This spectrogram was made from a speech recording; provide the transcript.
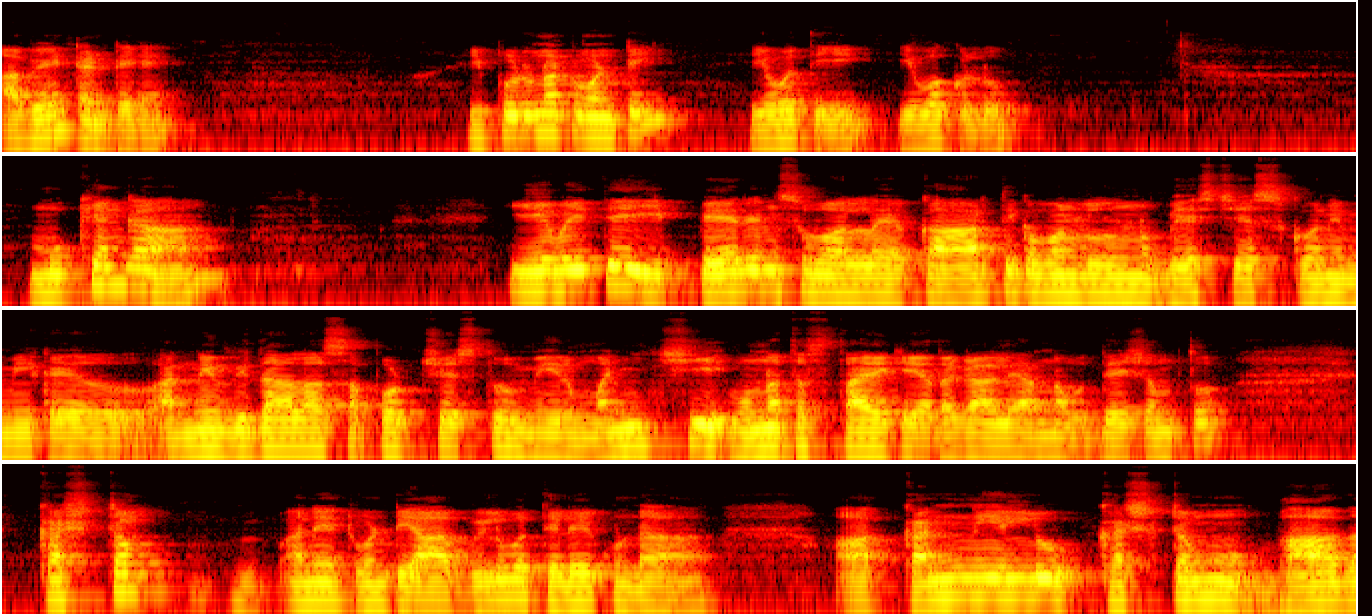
అవేంటంటే ఇప్పుడున్నటువంటి యువతి యువకులు ముఖ్యంగా ఏవైతే ఈ పేరెంట్స్ వాళ్ళ యొక్క ఆర్థిక వనరులను బేస్ చేసుకొని మీకు అన్ని విధాలా సపోర్ట్ చేస్తూ మీరు మంచి ఉన్నత స్థాయికి ఎదగాలి అన్న ఉద్దేశంతో కష్టం అనేటువంటి ఆ విలువ తెలియకుండా ఆ కన్నీళ్ళు కష్టము బాధ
